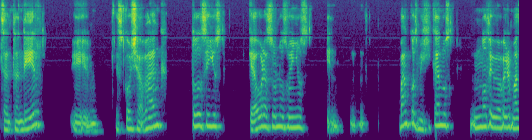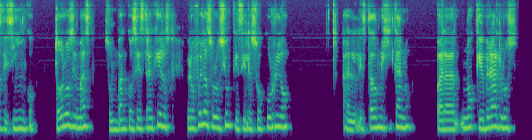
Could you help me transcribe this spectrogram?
Santander, eh, Scotiabank, todos ellos que ahora son los dueños en bancos mexicanos, no debe haber más de cinco, todos los demás son bancos extranjeros, pero fue la solución que se les ocurrió al Estado mexicano para no quebrarlos,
